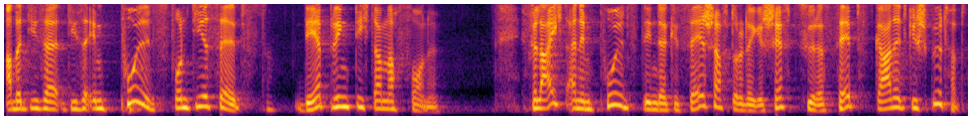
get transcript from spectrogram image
Aber dieser, dieser Impuls von dir selbst, der bringt dich dann nach vorne. Vielleicht ein Impuls, den der Gesellschaft oder der Geschäftsführer selbst gar nicht gespürt hat.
